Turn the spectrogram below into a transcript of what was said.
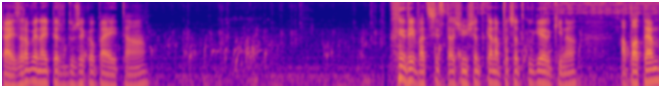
Cześć, zrobię najpierw dużego baita. Ryba 380 na początku gierki, no. A potem...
